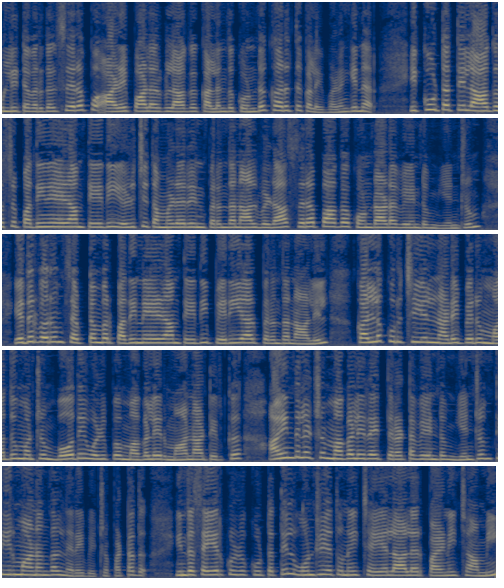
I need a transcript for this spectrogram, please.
உள்ளிட்டவர்கள் சிறப்பு அழைப்பாளர்களாக கலந்து கொண்டு கருத்துக்களை வழங்கினர். இக்கூட்டத்தில் ஆகஸ்ட் பதினேழாம் தேதி எழுச்சி தமிழரின் பிறந்தநாள் விழா சிறப்பாக கொண்டாட வேண்டும் என்றும் எதிர்வரும் செப்டம்பர் பதினேழாம் தேதி பெரியார் பிறந்த நாளில் கள்ளக்குறிச்சியில் நடைபெறும் மது மற்றும் போதை ஒழிப்பு மகளிர் மாநாட்டிற்கு ஐந்து லட்சம் மகளிரை திரட்ட வேண்டும் என்றும் தீர்மானங்கள் நிறைவேற்றப்பட்டது. இந்த செயற்குழு கூட்டத்தில் ஒன்றிய துணைச் செயலாளர் பழனிசாமி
